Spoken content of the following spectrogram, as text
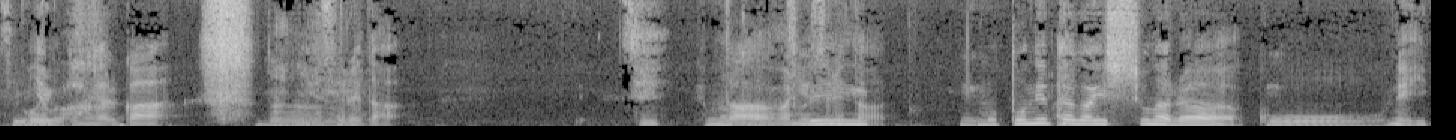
すごいわ。もやるか。ニュースレター。ツイッでもタなんか、ーがそニュースレター。うん元ネタが一緒なら、こう、ね、一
